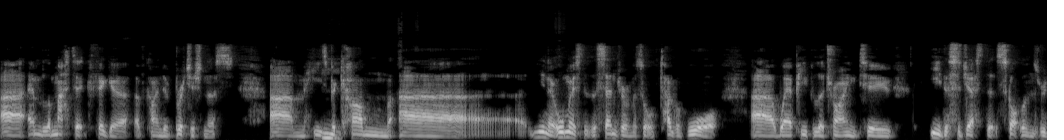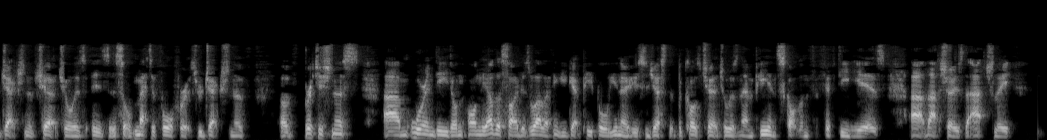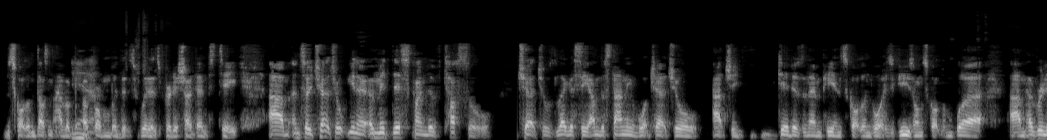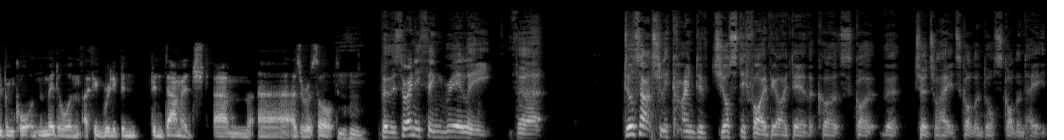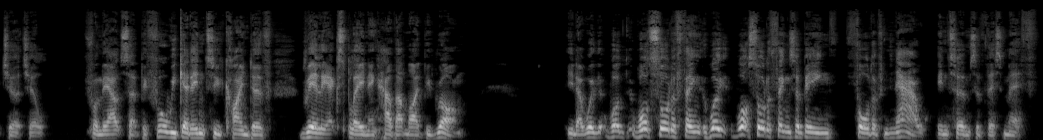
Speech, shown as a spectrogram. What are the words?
uh, emblematic figure of kind of Britishness. Um, he's mm. become, uh, you know, almost at the center of a sort of tug of war, uh, where people are trying to either suggest that Scotland's rejection of Churchill is, is a sort of metaphor for its rejection of of Britishness, um, or indeed on, on the other side as well. I think you get people, you know, who suggest that because Churchill was an MP in Scotland for 15 years, uh, that shows that actually Scotland doesn't have a, yeah. a, problem with its with its British identity. Um, and so Churchill, you know, amid this kind of tussle, Churchill's legacy, understanding of what Churchill actually did as an MP in Scotland, what his views on Scotland were, um, have really been caught in the middle, and I think really been been damaged um, uh, as a result. Mm-hmm. But is there anything really that does actually kind of justify the idea that Scott, that Churchill hated Scotland or Scotland hated Churchill from the outset before we get into kind of really explaining how that might be wrong. You know, what, what, what sort of thing, what, what sort of things are being thought of now in terms of this myth?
